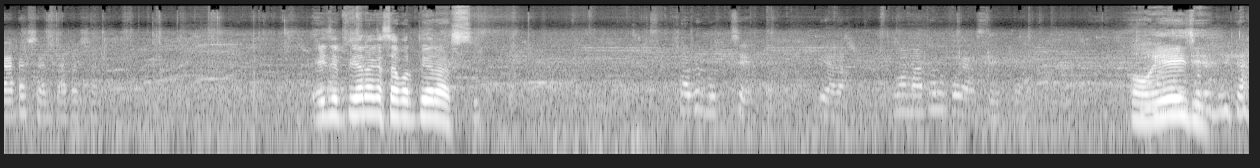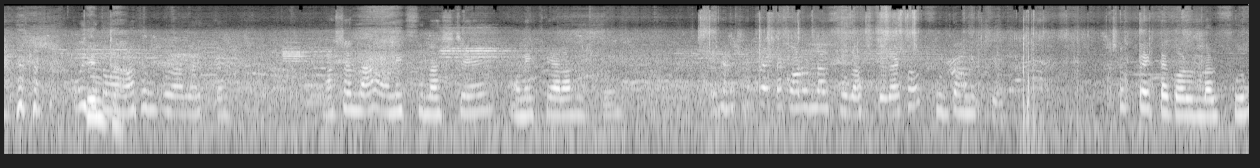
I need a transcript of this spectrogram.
ডাটা শাক ডাটা শাক। এই যে পেয়ারা গাছে আবার পেয়ারা আসছে। হচ্ছে। পেয়ারা। তোমার মাথার উপরে আছে একটা। ও এই যে। দুইটা। ওই তিনটা। মাথার উপরে একটা। মাশাল্লাহ অনেক ফুল আসছে। অনেক পেয়ারা হচ্ছে। এখানে ছোট্ট একটা ফুল আসছে দেখো। ফুলটা অনেক। ছোট্ট একটা করল্লার ফুল।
